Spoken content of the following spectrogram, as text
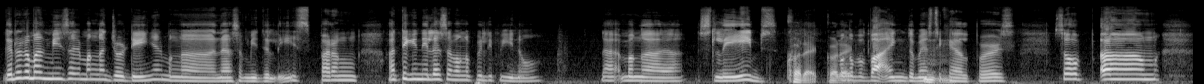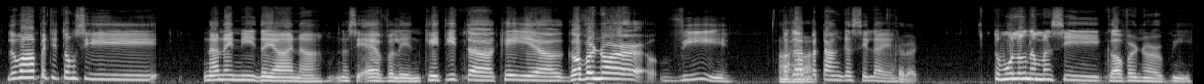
gano'n naman minsan yung mga Jordanian, mga nasa Middle East, parang ang tingin nila sa mga Pilipino, na mga slaves, Correct, correct. mga babaeng domestic helpers. So, um, lumapit itong si nanay ni Diana, na si Evelyn, kay tita, kay uh, Governor V. Taga Aha. Batangas sila eh Correct. tumulong naman si Governor B.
